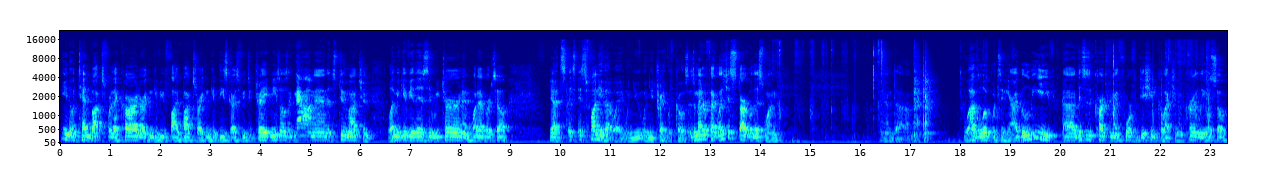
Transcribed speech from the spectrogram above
you know, ten bucks for that card, or I can give you five bucks, or I can give these cards for you to trade. And he's always like, Nah, man, that's too much, and let me give you this in return, and whatever. So yeah, it's, it's, it's funny that way when you when you trade with Koos. As a matter of fact, let's just start with this one. And um, we'll have a look what's in here. I believe uh, this is a card from my 4th edition collection. I'm currently also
